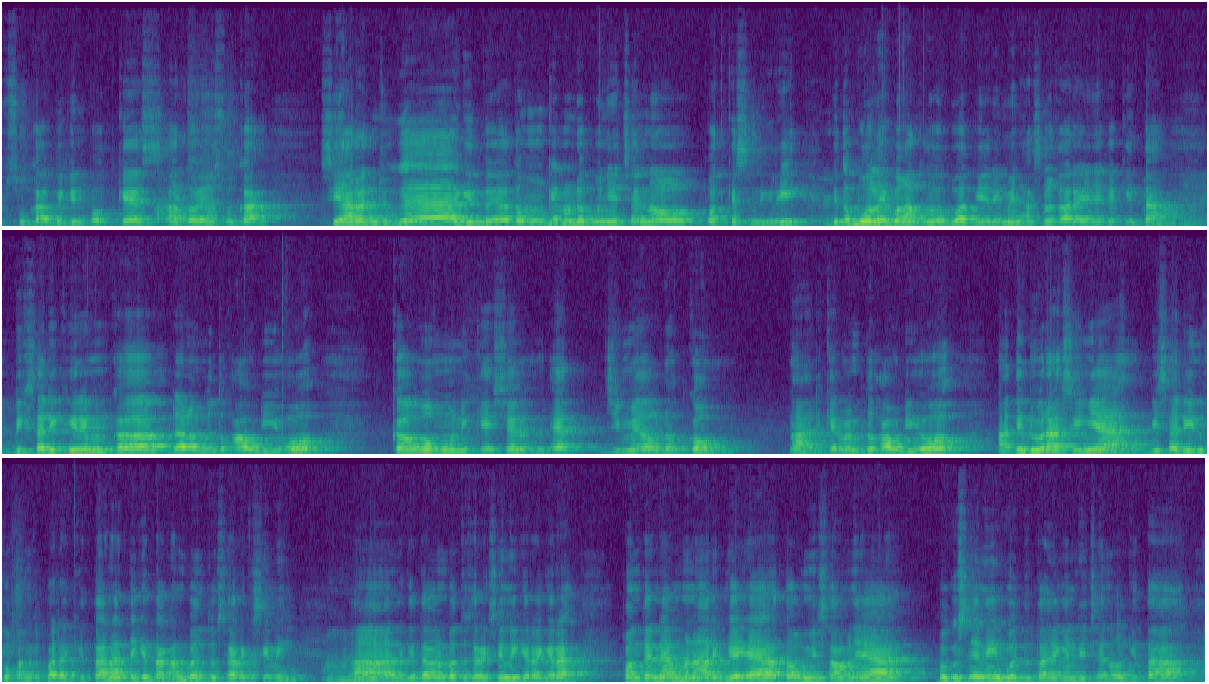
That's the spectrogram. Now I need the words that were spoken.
suka bikin podcast atau yang suka siaran juga gitu ya, atau mungkin udah punya channel podcast sendiri, itu boleh banget loh buat ngirimin hasil karyanya ke kita. Bisa dikirim ke dalam bentuk audio ke womunication at gmail.com Nah, dikirimkan bentuk audio, nanti durasinya bisa diinfokan kepada kita, nanti kita akan bantu seleksi nih. Nah, kita akan bantu seleksi nih kira-kira kontennya menarik gak ya? Atau misalnya bagusnya nih buat ditayangin di channel kita.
